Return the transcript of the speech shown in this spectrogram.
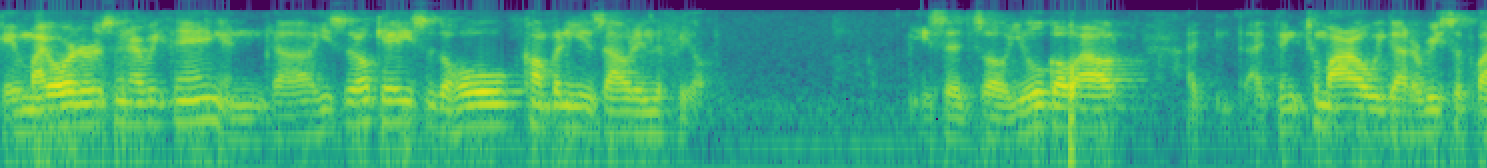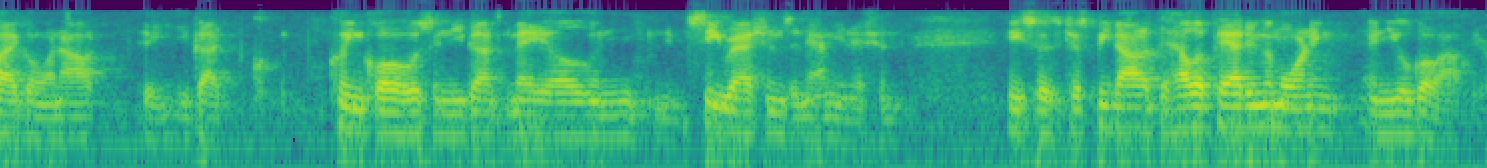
gave him my orders and everything, and uh, he said, okay, he said, the whole company is out in the field. He said, so you'll go out, I, I think tomorrow we got a resupply going out, you got clean clothes and you got mail and C rations and ammunition. He says, just be down at the helipad in the morning and you'll go out there.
